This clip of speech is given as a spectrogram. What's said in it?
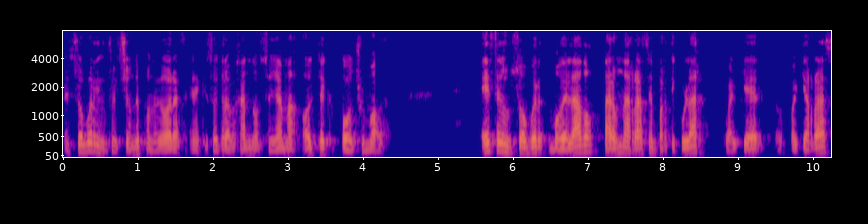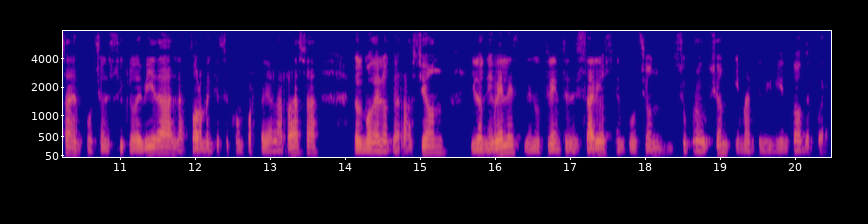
el software de nutrición de ponedoras en el que estoy trabajando se llama Alltech Poultry Model. Este es un software modelado para una raza en particular, cualquier, cualquier raza en función de su ciclo de vida, la forma en que se comportaría la raza, los modelos de ración y los niveles de nutrientes necesarios en función de su producción y mantenimiento del cuerpo.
